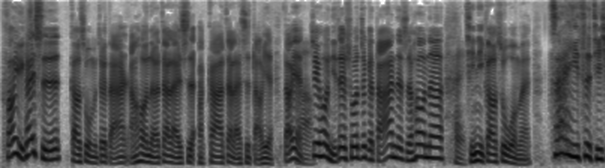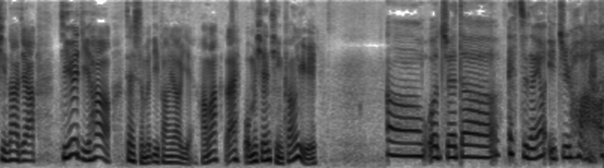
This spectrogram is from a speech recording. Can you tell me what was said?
方宇开始告诉我们这个答案，然后呢再来是阿嘎，再来是导演。导演最后你在说这个答案的时候呢，请你告诉我们，再一次提醒大家几月几号在什么地方要演好吗？来，我们先请方宇。嗯，我觉得，哎，只能用一句话哦，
